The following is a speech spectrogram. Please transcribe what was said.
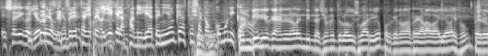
Eso digo yo, pero bueno, pero estaría. Pero oye, que la familia ha tenido que hasta sacar un comunicado. Un ¿eh? vídeo que ha generado la indignación entre los usuarios porque no han regalado a ellos el iPhone, pero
